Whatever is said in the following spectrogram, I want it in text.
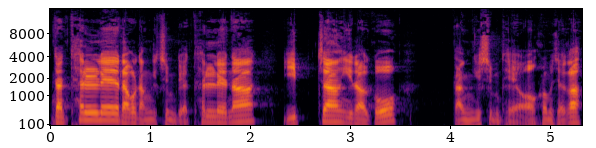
일단 텔레라고 남기시면 돼요. 텔레나 입장이라고 남기시면 돼요. 그러면 제가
